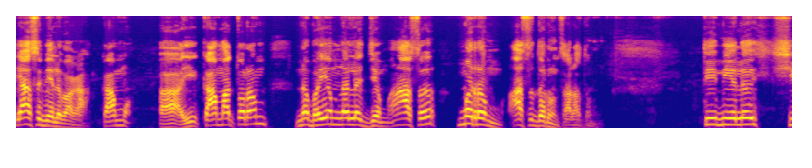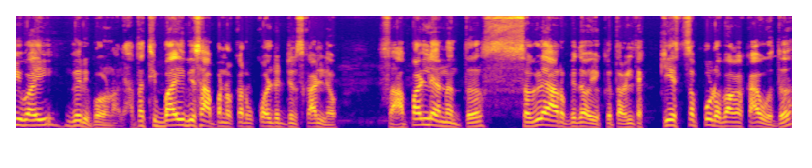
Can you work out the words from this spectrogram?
ते असं गेलं बघा काम हा हे कामातोरम न भयम न लज्जम असं मरम असं धरून चाला तुम्ही. ते मेलं शिवाई घरी पळून आले. आता ती बाई बी सापडणार कारण कॉल डिटेल्स काढल्यावर. सापडल्यानंतर सगळे आरोपी जेव्हा एकत्र आले त्या केसचा पुढं बघा काय होतं.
